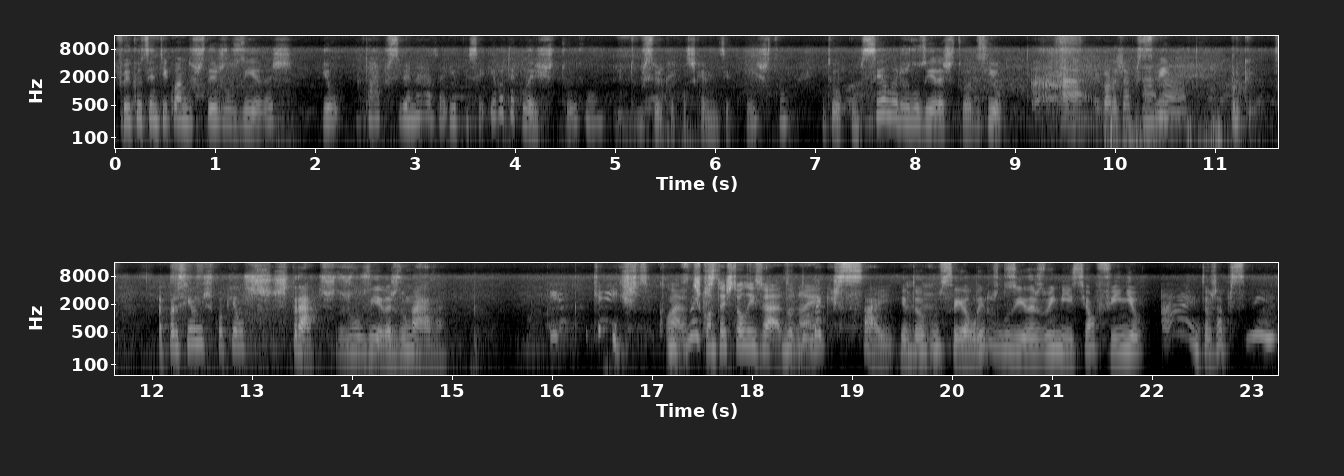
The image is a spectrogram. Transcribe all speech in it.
Foi o que eu senti quando estudei as Lusíadas. Eu não estava a perceber nada. E eu pensei, eu vou ter que ler isto tudo. Estou a perceber o que é que eles querem dizer com isto. Então eu comecei a ler as Lusíadas todas e eu, ah, agora já percebi. Uhum. Porque apareciam-nos com aqueles extratos das Lusíadas do nada. Que é isto? Claro, De é isto- descontextualizado, de, não de onde é? é que isto sai? Então eu comecei a ler os Lusíadas do início ao fim e eu, ah, então já percebi.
